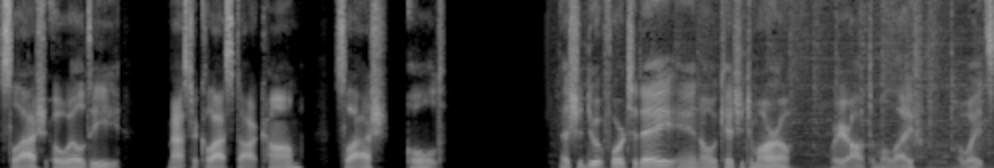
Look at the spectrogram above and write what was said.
slash OLD, masterclass.com slash old. That should do it for today, and I'll catch you tomorrow where your optimal life awaits.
